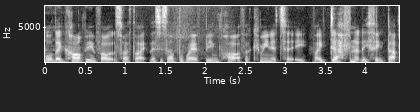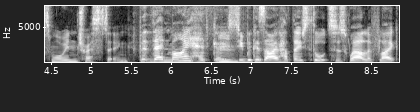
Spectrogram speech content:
or they mm. can't be involved. So I thought there's this other way of being part of a community, but I definitely think that's more interesting. But then my head goes hmm. to because I've had those thoughts as well of like,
